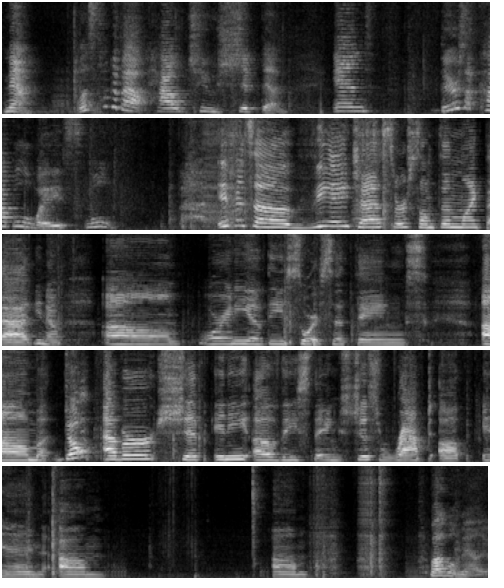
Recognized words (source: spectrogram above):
now let's talk about how to ship them. And there's a couple of ways. Well, if it's a VHS or something like that, you know, um, or any of these sorts of things, um, don't ever ship any of these things just wrapped up in um, um, bubble mail.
